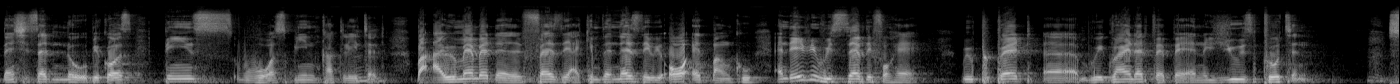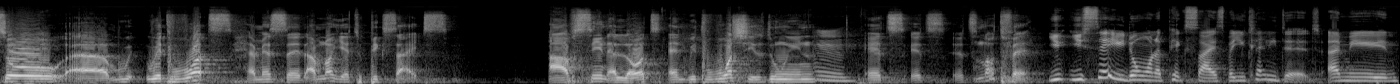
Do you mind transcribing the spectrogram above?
Then she said no, because things was being calculated. Mm-hmm. But I remember the first day I came, the next day we all ate banku, and they even reserved it for her. We prepared, um, we grinded pepper and used protein. So um, with what Hermes said, I'm not here to pick sides. I've seen a lot, and with what she's doing, mm. it's it's it's not fair. You you say you don't want to pick sides, but you clearly did. I mean,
